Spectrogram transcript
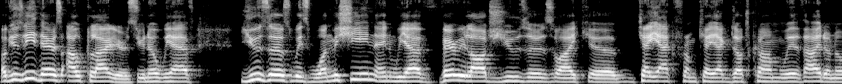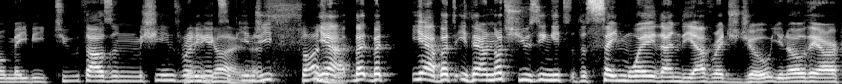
obviously there's outliers you know we have users with one machine and we have very large users like uh, kayak from kayak.com with i don't know maybe 2000 machines running xcpng yeah but but yeah, but they are not using it the same way than the average Joe. You know, they are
